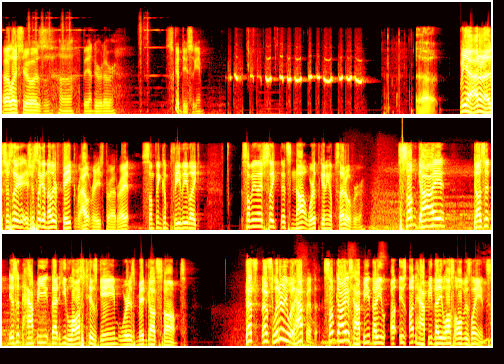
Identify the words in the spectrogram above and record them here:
Uh, Lystro is uh, banned or whatever. It's a good Dusa game. Uh, but yeah, I don't know. It's just like it's just like another fake outrage thread, right? Something completely like something that's like that's not worth getting upset over. Some guy doesn't isn't happy that he lost his game where his mid got stomped. That's that's literally what happened. Some guy is happy that he uh, is unhappy that he lost all of his lanes.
